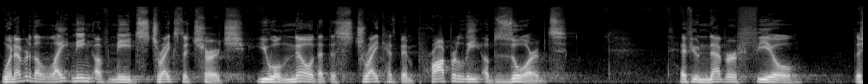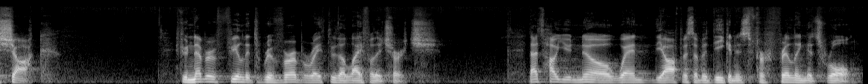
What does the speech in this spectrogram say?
Whenever the lightning of need strikes the church, you will know that the strike has been properly absorbed if you never feel the shock, if you never feel it reverberate through the life of the church. That's how you know when the office of a deacon is fulfilling its role.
